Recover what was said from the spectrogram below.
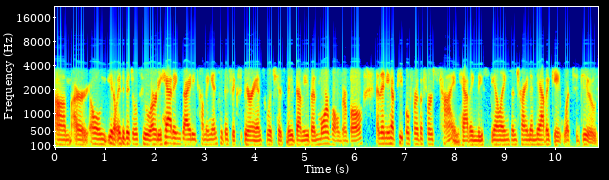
um, our own, you know, individuals who already had anxiety coming into this experience, which has made them even more vulnerable. And then you have people for the first time having these feelings and trying to navigate what to do.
